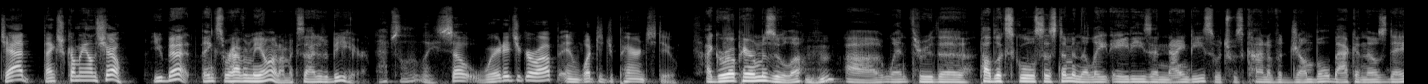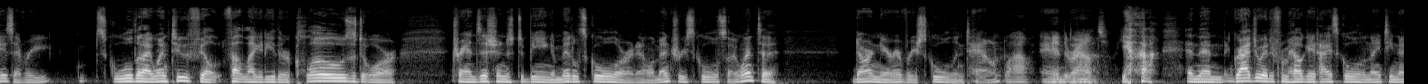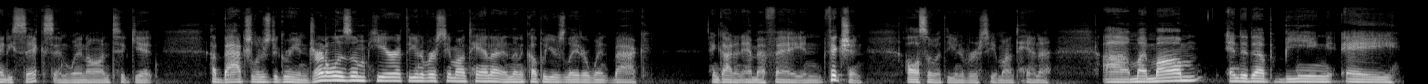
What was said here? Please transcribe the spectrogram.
Chad, thanks for coming on the show. You bet. Thanks for having me on. I'm excited to be here. Absolutely. So, where did you grow up and what did your parents do? I grew up here in Missoula. Uh, went through the public school system in the late 80s and 90s, which was kind of a jumble back in those days. Every school that I went to felt felt like it either closed or transitioned to being a middle school or an elementary school. So I went to darn near every school in town. Wow, made the uh, rounds. yeah, and then graduated from Hellgate High School in 1996 and went on to get a bachelor's degree in journalism here at the University of Montana. And then a couple years later, went back and got an MFA in fiction, also at the University of Montana. Uh, my mom ended up being a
